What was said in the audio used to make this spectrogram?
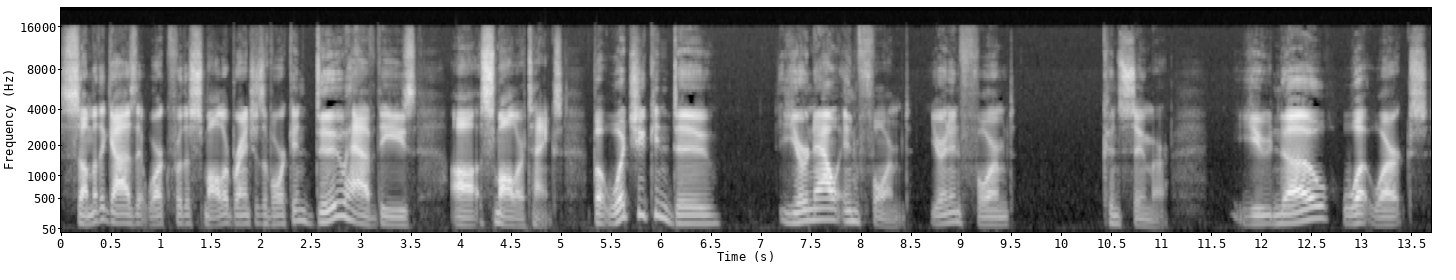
Some of the guys that work for the smaller branches of Orkin do have these uh, smaller tanks. But what you can do, you're now informed. You're an informed consumer. You know what works.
